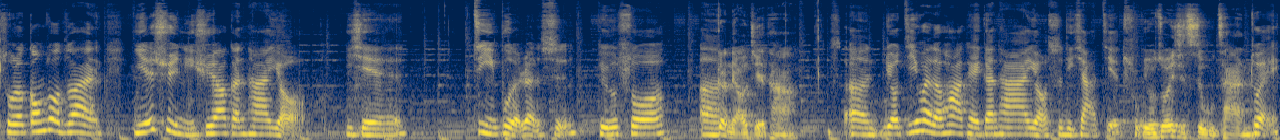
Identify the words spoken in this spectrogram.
除了工作之外，也许你需要跟他有一些进一步的认识，比如说，嗯，更了解他。嗯，有机会的话可以跟他有私底下接触，比如说一起吃午餐。对，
